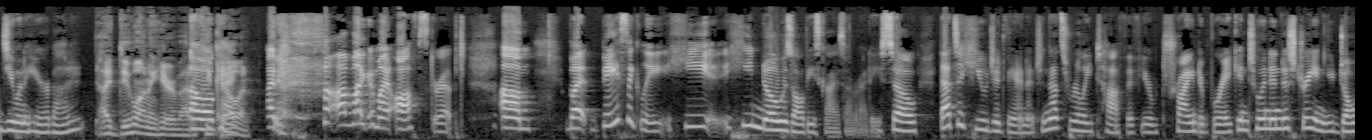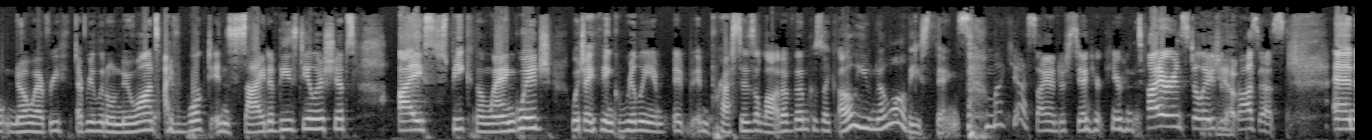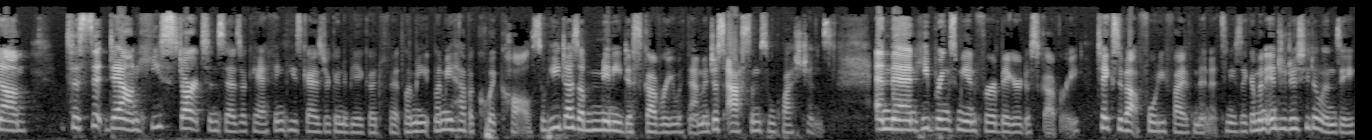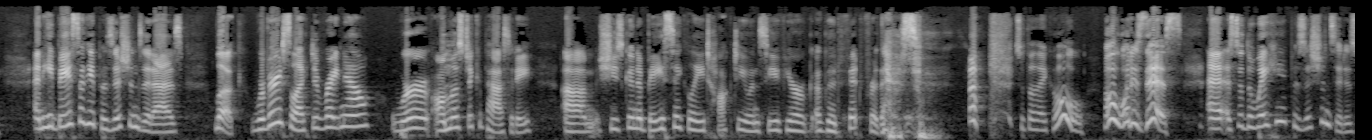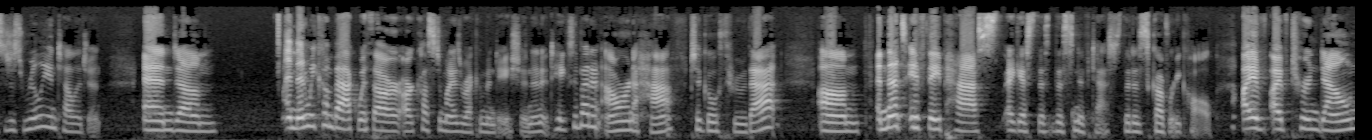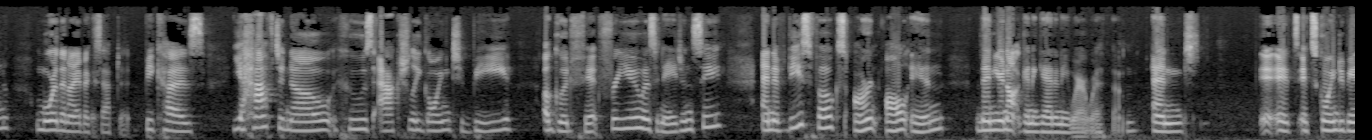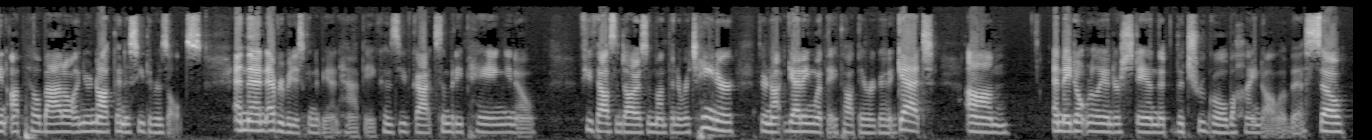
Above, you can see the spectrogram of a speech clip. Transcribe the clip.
do you want to hear about it? I do want to hear about it. Oh, Keep okay. going. I, am like, am I off script? Um, but basically, he he knows all these guys already, so that's a huge advantage, and that's really tough if you're trying to break into an industry and you don't know every every little nuance. I've worked inside of these dealerships. I speak the language, which I think really Im- impresses a lot of them because, like, oh, you know all these things. I'm like, yes, I understand your your entire installation Yep. process, and um to sit down, he starts and says, "Okay, I think these guys are going to be a good fit. Let me let me have a quick call." So he does a mini discovery with them and just asks them some questions, and then he brings me in for a bigger discovery. Takes about forty five minutes, and he's like, "I'm going to introduce you to Lindsay," and he basically positions it as, "Look, we're very selective right now. We're almost at capacity. Um, she's going to basically talk to you and see if you're a good fit for this." so they're like, "Oh, oh, what is this?" Uh, so the way he positions it is just really intelligent, and. Um, and then we come back with our, our customized recommendation. And it takes about an hour and a half to go through that. Um, and that's if they pass i guess the, the sniff test the discovery call. I've, I've turned down more than i've accepted because you have to know who's actually going to be a good fit for you as an agency. And if these folks aren't all in then you're not going to get anywhere with them. And it's it's going to be an uphill battle and you're not going to see the results. And then everybody's going to be unhappy because you've got somebody paying you know few thousand dollars a month in a retainer. They're not getting what they thought they were going to get. Um, and they don't really understand the, the true goal behind all of this. So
